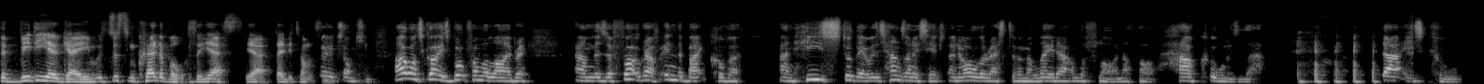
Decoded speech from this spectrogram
The video game was just incredible. So yes, yeah, Daley Thompson. Daley Thompson. I once got his book from the library, and there's a photograph in the back cover, and he's stood there with his hands on his hips, and all the rest of them are laid out on the floor. And I thought, how cool is that? that is cool.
